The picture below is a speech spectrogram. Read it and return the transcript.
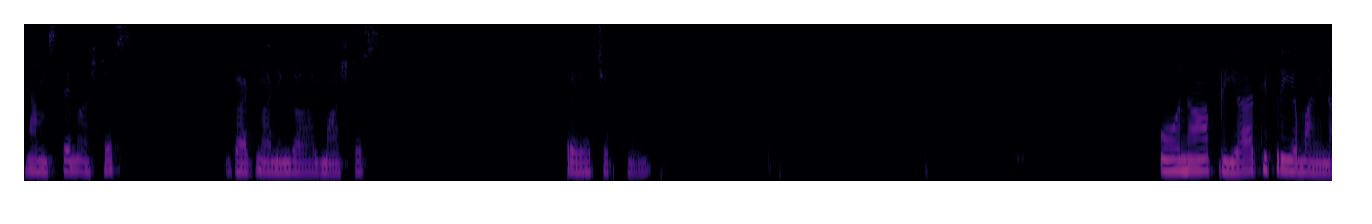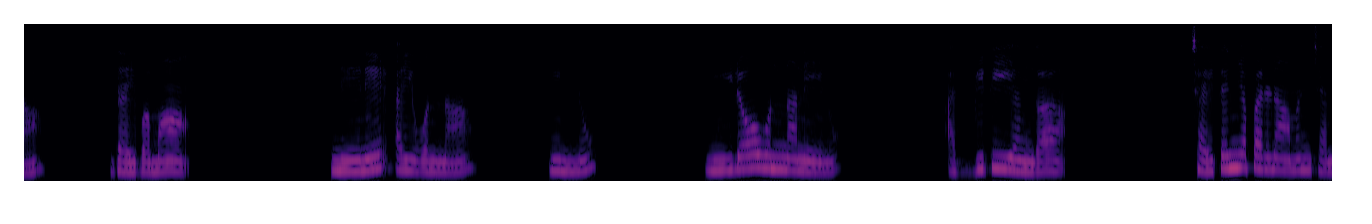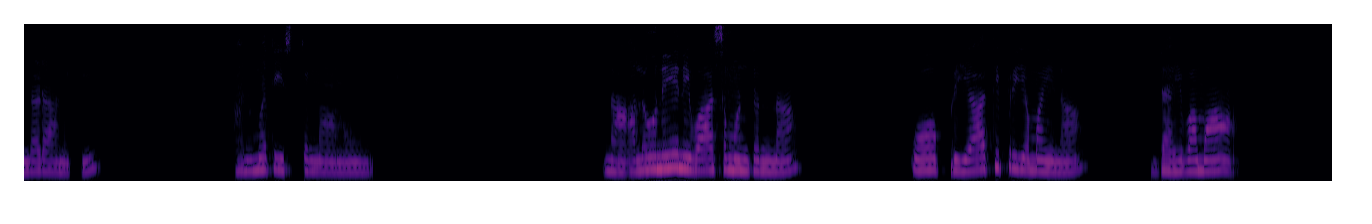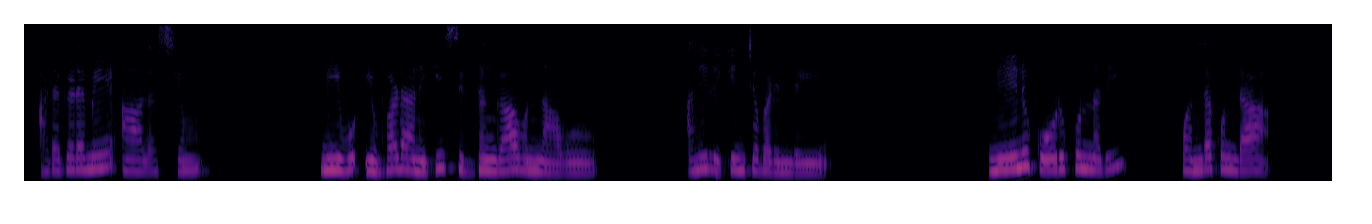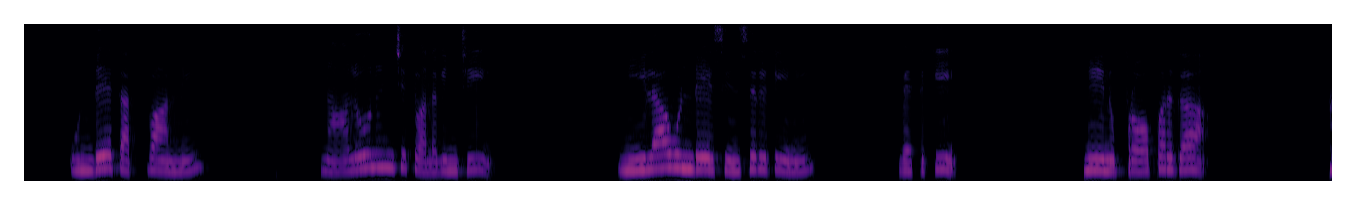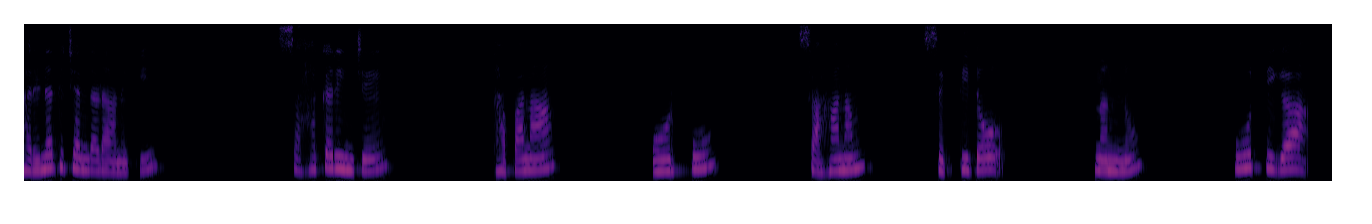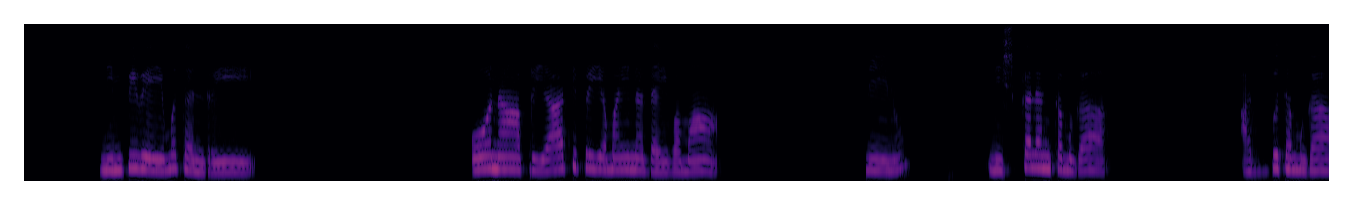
నమస్తే masters. Good morning all masters. Prayer చెప్తున్నాను. ఓ నా ప్రియాతి ప్రియమైన దైవమా నేనే అయి ఉన్న నిన్ను నీలో ఉన్న నేను అద్వితీయంగా చైతన్య పరిణామం చెందడానికి అనుమతిస్తున్నాను. నాలోనే నివాసముంటున్న ఓ ప్రియాతి ప్రియమైన దైవమా? అడగడమే ఆలస్యం. నీవు ఇవ్వడానికి సిద్ధంగా ఉన్నావు అని లిఖించబడింది. నేను కోరుకున్నది పొందకుండా ఉండే తత్వాన్ని నాలో నుంచి తొలగించి నీలా ఉండే సిన్సిరిటీని వెతికి నేను ప్రాపర్గా పరిణతి చెందడానికి సహకరించే తపన ఓర్పు సహనం శక్తితో నన్ను పూర్తిగా నింపివేయము తండ్రి. ఓ నా ప్రియాతి ప్రియమైన దైవమా నేను నిష్కలంకముగా అద్భుతంగా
